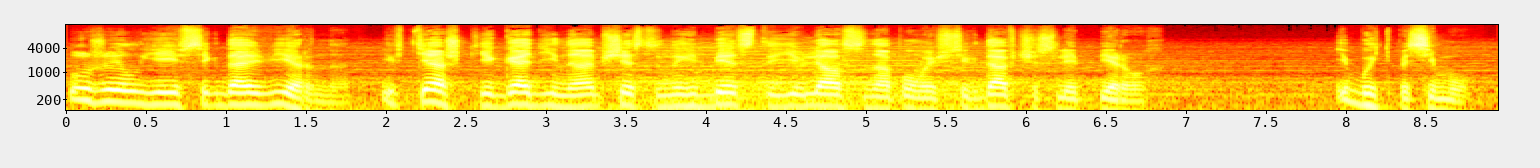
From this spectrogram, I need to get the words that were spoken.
служил ей всегда верно и в тяжкие годины общественных бедствий являлся на помощь всегда в числе первых. И быть посему –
